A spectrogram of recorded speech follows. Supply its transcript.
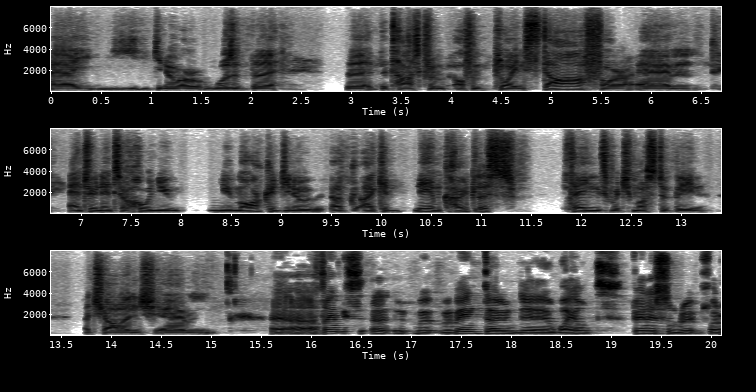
uh, you know, or was it the the the task of, of employing staff, or um, entering into a whole new new market? You know, I've, i could name countless things which must have been a challenge. Um, uh, I think uh, we, we went down the wild venison route for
